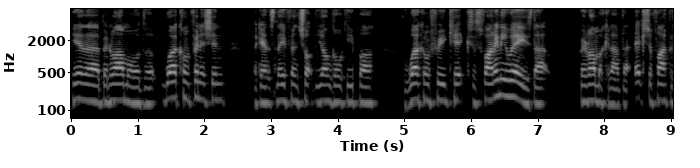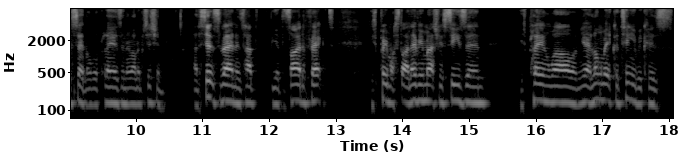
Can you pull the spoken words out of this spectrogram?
he and uh, Benrahma would work on finishing against Nathan Trott, the young goalkeeper the work on free kicks, just find any ways that Benrahma could have that extra 5% over players in the running position. And since then, it's had to be a desired effect. He's pretty much started every match this season. He's playing well. And yeah, long may it continue because,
